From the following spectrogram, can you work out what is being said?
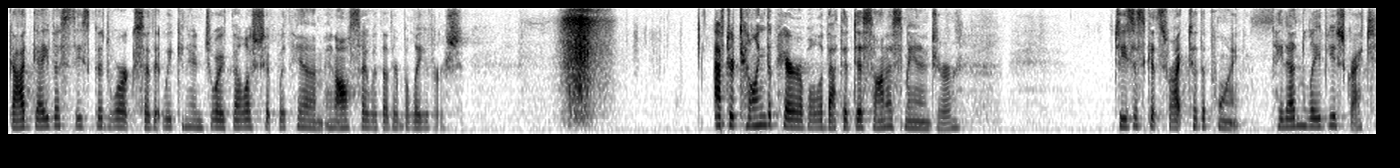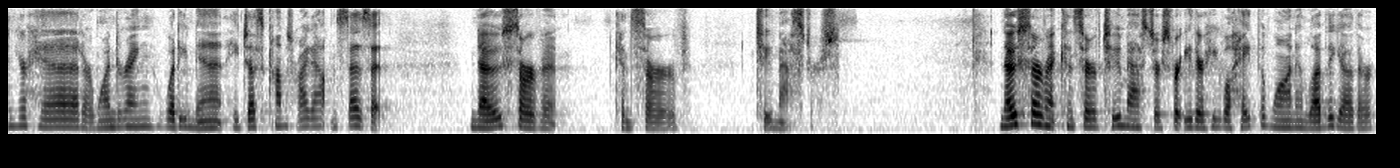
God gave us these good works so that we can enjoy fellowship with Him and also with other believers. After telling the parable about the dishonest manager, Jesus gets right to the point. He doesn't leave you scratching your head or wondering what he meant. He just comes right out and says it. No servant can serve two masters. No servant can serve two masters, for either he will hate the one and love the other,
